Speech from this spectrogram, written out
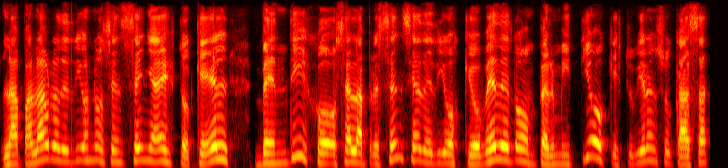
la palabra de Dios nos enseña esto, que Él bendijo, o sea, la presencia de Dios que Obededón permitió que estuviera en su casa,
